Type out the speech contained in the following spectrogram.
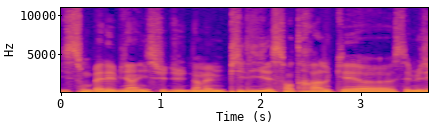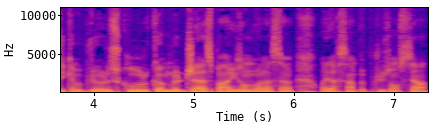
ils sont bel et bien issus du- d'un même pilier central qui est euh, ces musiques un peu plus old school, comme le jazz par exemple. Voilà, on va dire que c'est un peu plus ancien.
